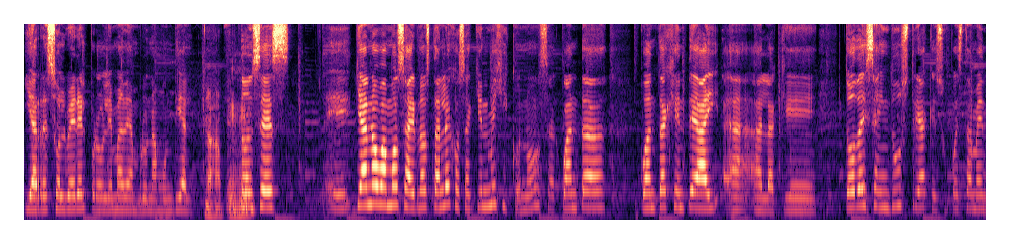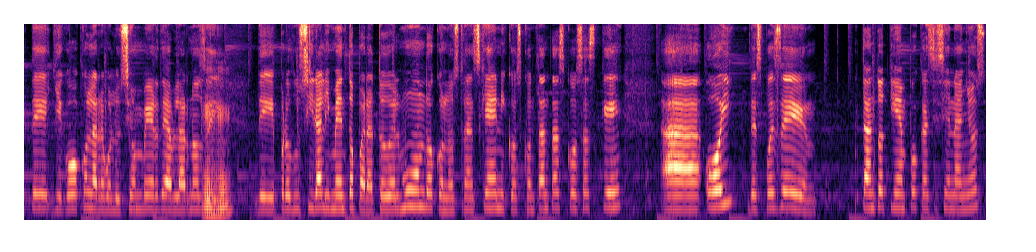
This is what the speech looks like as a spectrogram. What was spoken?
y a resolver el problema de hambruna mundial. Entonces, eh, ya no vamos a irnos tan lejos aquí en México, ¿no? O sea, ¿cuánta, cuánta gente hay a la que toda esa industria que supuestamente llegó con la revolución verde a hablarnos de, producir alimento para todo el mundo, con los transgénicos, con tantas cosas que ah, hoy, después de tanto tiempo, casi 100 años,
